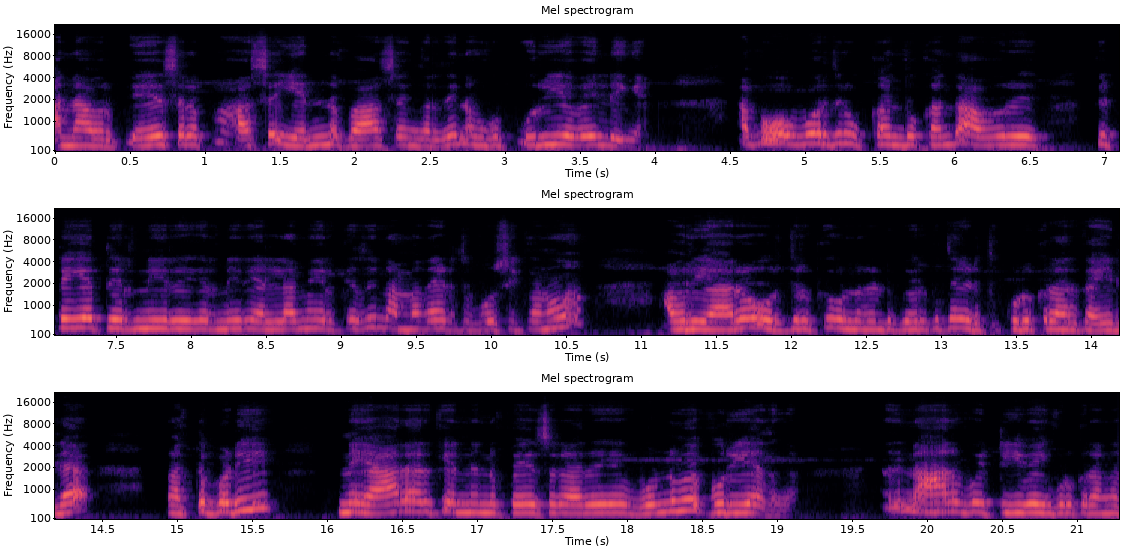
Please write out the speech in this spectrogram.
ஆனால் அவர் பேசுகிற பாசம் என்ன பாசங்கிறதே நமக்கு புரியவே இல்லைங்க. அப்போ ஒவ்வொருத்தரும் உட்காந்து உட்காந்து அவர் கிட்டேயே திருநீர் கிருநீர் எல்லாமே இருக்குது. நம்ம தான் எடுத்து பூசிக்கணும். அவர் யாரோ ஒருத்தருக்கு ஒன்று ரெண்டு பேருக்கு தான் எடுத்து கொடுக்குறாரு கையில். மற்றபடி இன்னும் யார் யாருக்கு என்னென்ன பேசுகிறாரு ஒன்றுமே புரியாதுங்க. அது நானும் போய் டீ வாங்கி கொடுக்குறாங்க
